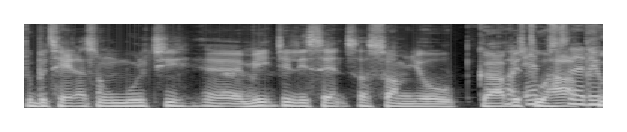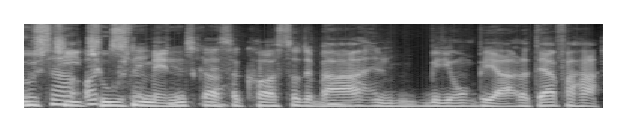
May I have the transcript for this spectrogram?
du betaler sådan nogle multimedielicenser, som jo gør, og hvis du har plus 10.000 mennesker, ja. så koster det bare en million milliarder. Derfor har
